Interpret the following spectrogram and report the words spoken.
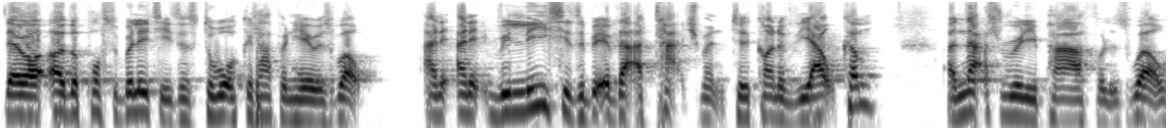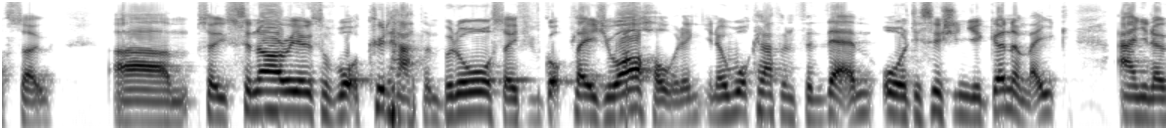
there are other possibilities as to what could happen here as well. and and it releases a bit of that attachment to kind of the outcome, and that's really powerful as well. So. Um, so scenarios of what could happen, but also if you've got players you are holding, you know what could happen for them or a decision you're going to make, and you know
